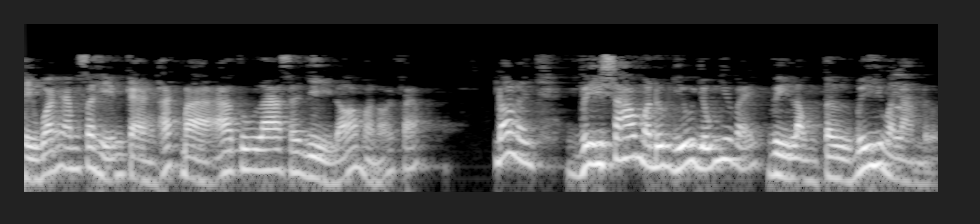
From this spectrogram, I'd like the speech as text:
thì Quan Âm sẽ hiện càng thác bà Atula sẽ vì đó mà nói pháp. Đó là vì sao mà được diệu dụng như vậy Vì lòng từ bi mà làm được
